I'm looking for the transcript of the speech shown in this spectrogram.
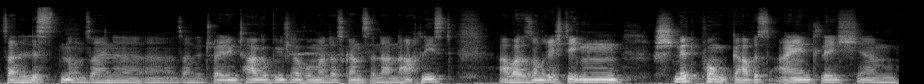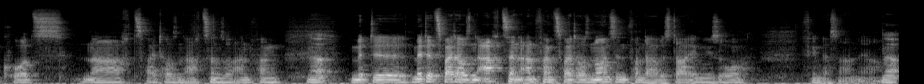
seine Listen und seine, äh, seine Trading-Tagebücher, wo man das Ganze dann nachliest. Aber so einen richtigen Schnittpunkt gab es eigentlich ähm, kurz nach 2018, so Anfang, ja. Mitte, Mitte 2018, Anfang 2019, von da bis da irgendwie so fing das an, ja. ja.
